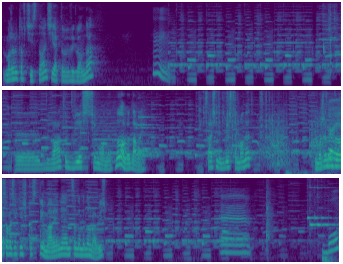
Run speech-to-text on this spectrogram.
możemy to wcisnąć? Jak to wygląda? Yy, dwa to 200 monet. No dobra, dawaj. Wsadźmy 200 monet. I możemy Co jest? wylosować jakieś kostiumy, ale ja nie wiem, co one będą robić. Boom.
